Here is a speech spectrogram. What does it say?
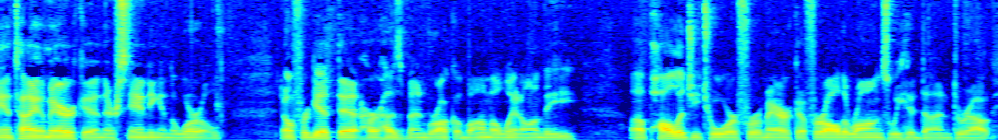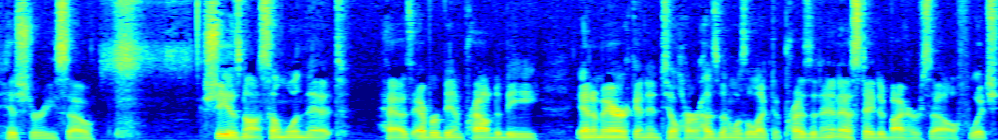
anti America and their standing in the world. don't forget that her husband, Barack Obama, went on the apology tour for America for all the wrongs we had done throughout history. So she is not someone that has ever been proud to be an American until her husband was elected president, as stated by herself. Which,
